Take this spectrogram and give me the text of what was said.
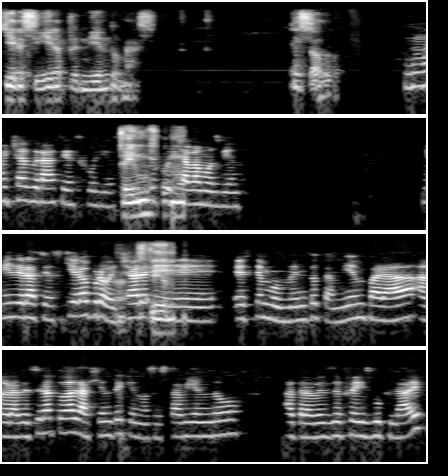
quiere seguir aprendiendo más. Es todo. Muchas gracias, Julio. Seguimos Te escuchábamos bien. Mil gracias. Quiero aprovechar Ah, eh, este momento también para agradecer a toda la gente que nos está viendo a través de Facebook Live.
